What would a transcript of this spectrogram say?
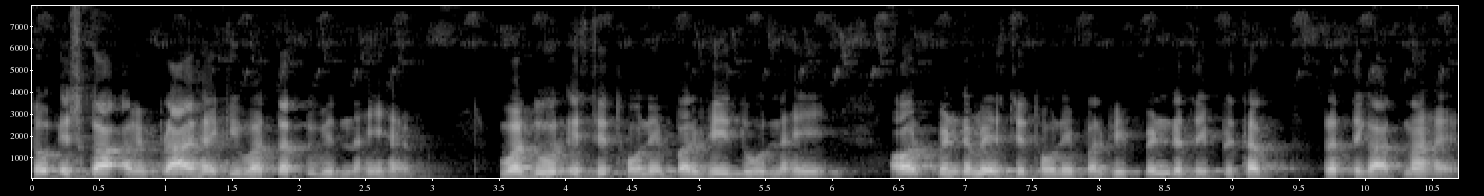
तो इसका अभिप्राय है कि वह तत्वविद नहीं है। वह दूर स्थित होने पर भी दूर नहीं, और पिंड में स्थित होने पर भी पिंड से पृथक प्रत्यगात्मा है,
